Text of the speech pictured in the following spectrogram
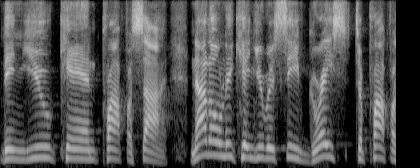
then you can prophesy. Not only can you receive grace to prophesy,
